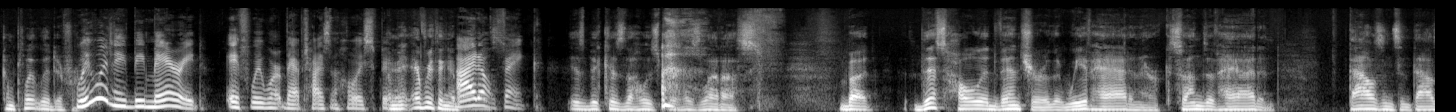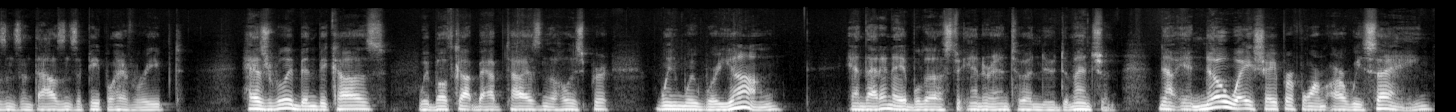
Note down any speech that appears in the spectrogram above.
Completely different. We wouldn't even be married if we weren't baptized in the Holy Spirit. I mean, everything about I don't think. is because the Holy Spirit has led us. But this whole adventure that we've had and our sons have had and thousands and thousands and thousands of people have reaped has really been because we both got baptized in the Holy Spirit when we were young, and that enabled us to enter into a new dimension. Now, in no way, shape, or form are we saying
